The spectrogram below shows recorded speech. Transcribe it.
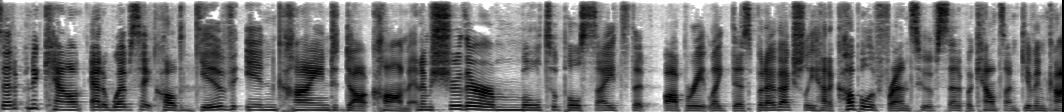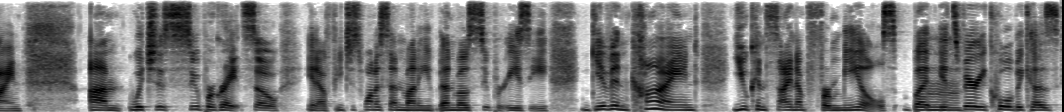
set up an account at a website called giveinkind.com and i'm sure there are multiple sites that operate like this but i've actually had a couple of friends who have set up accounts on give in kind um, which is super great. So, you know, if you just want to send money, Venmo's super easy. Give in kind, you can sign up for meals, but it's very cool because,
